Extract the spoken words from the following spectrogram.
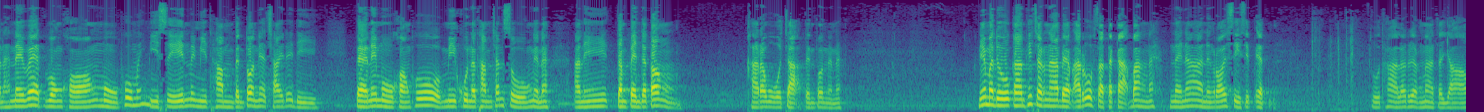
นะในแวดวงของหมู่ผู้ไม่มีศีลไม่มีธรรมเป็นต้นเนี่ยใช้ได้ดี แต่ในหมู่ของผู้มีคุณธรรมชั้นสูงเนี่ยนะอันนี้จำเป็นจะต้องคารโวจะเป็นต้นเนี่ยนะนี่มาดูการพิจารณาแบบอารูปสัตตกะบ้างนะ ในหน้าหนึ่งร้อยสี่สิบเอ็ดดูท่าแล้วเรื่องน่าจะยาว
